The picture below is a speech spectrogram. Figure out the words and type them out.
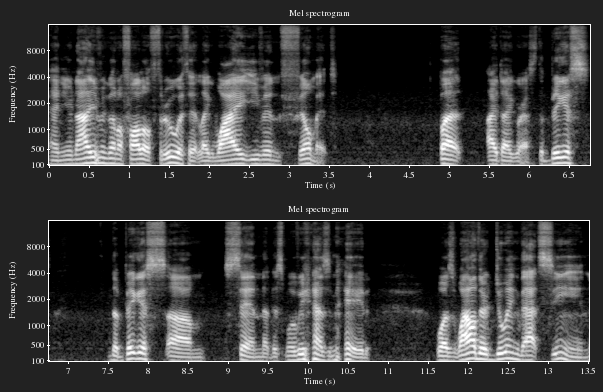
and you're not even to follow through with it, like, why even film it? But I digress. The biggest, the biggest um, sin that this movie has made was while they're doing that scene,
